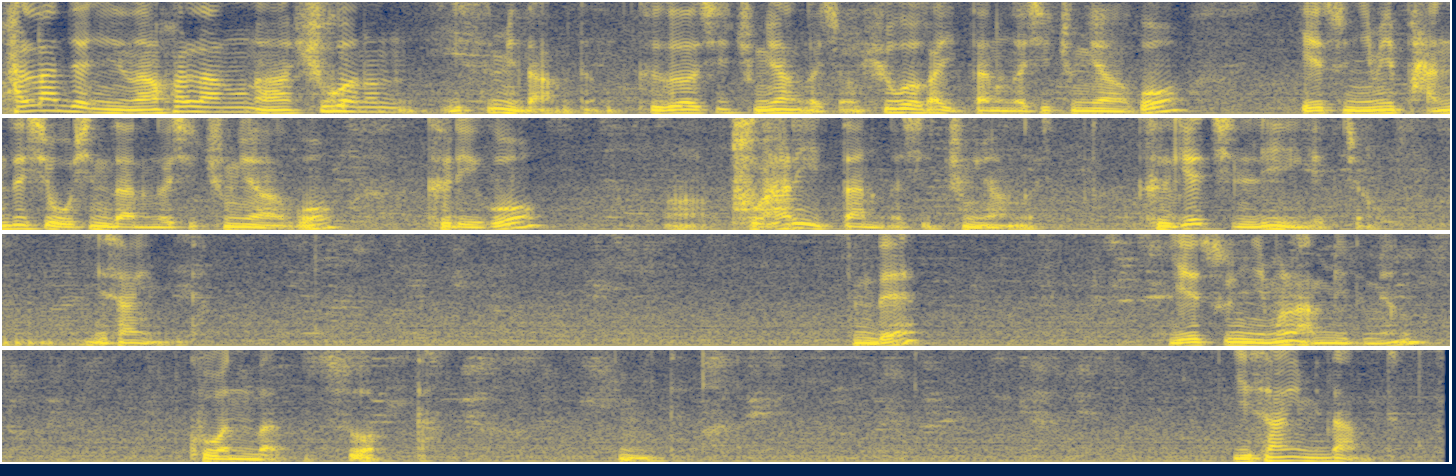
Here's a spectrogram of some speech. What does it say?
환란 전이나 환란 후나 휴거는 있습니다. 아무튼 그것이 중요한 것이죠. 휴거가 있다는 것이 중요하고 예수님이 반드시 오신다는 것이 중요하고 그리고 어, 부활이 있다는 것이 중요한 거죠. 그게 진리이겠죠. 음, 이상입니다. 근데 예수님을 안 믿으면 구원받을 수 없다. 입니다. 이상입니다. 아무튼.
